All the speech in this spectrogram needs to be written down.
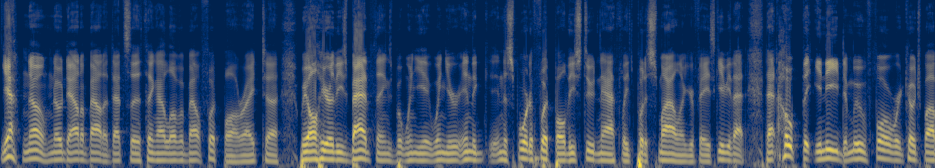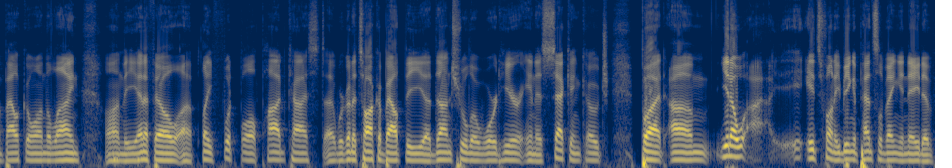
yeah, no, no doubt about it. That's the thing I love about football, right? Uh, we all hear these bad things, but when you when you're in the in the sport of football, these student athletes put a smile on your face, give you that that hope that you need to move forward. Coach Bob Palko on the line on the NFL uh, Play Football podcast. Uh, we're going to talk about the uh, Don Shula Award here in a second, Coach. But um, you know, it's funny being a Pennsylvania native.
